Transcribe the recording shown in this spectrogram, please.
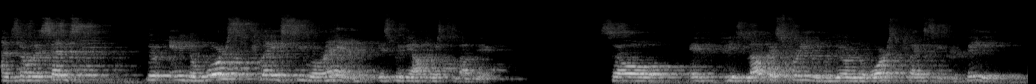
And so, in a sense, in the worst place you were in is when He offers to love you. So, if His love is free when you're in the worst place you could be,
